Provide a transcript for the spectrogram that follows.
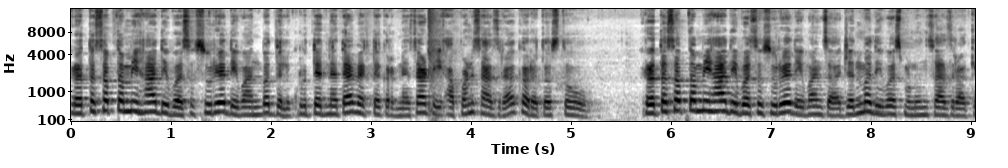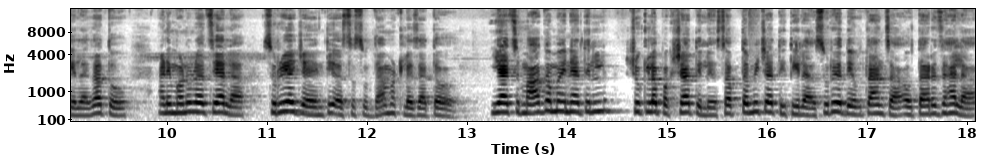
रथसप्तमी हा दिवस सूर्यदेवांबद्दल कृतज्ञता व्यक्त करण्यासाठी आपण साजरा करत असतो. रथसप्तमी हा दिवस सूर्यदेवांचा जन्मदिवस म्हणून साजरा केला जातो आणि म्हणूनच याला सूर्यजयंती असं सुद्धा म्हटलं जातं. याच माघ महिन्यातील शुक्ल पक्षातील सप्तमीच्या तिथीला सूर्यदेवतांचा अवतार झाला.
